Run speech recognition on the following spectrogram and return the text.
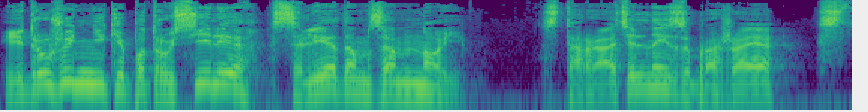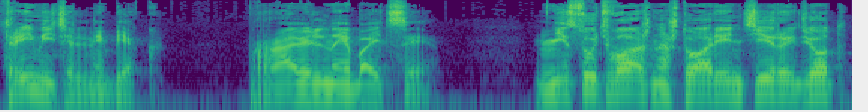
И дружинники потрусили следом за мной, старательно изображая стремительный бег. Правильные бойцы. Не суть важно, что ориентир идет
